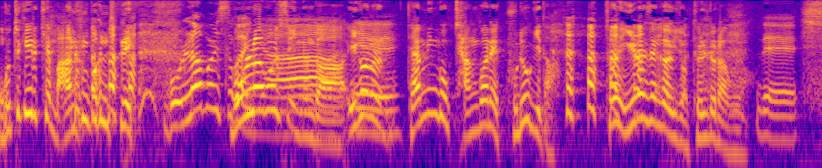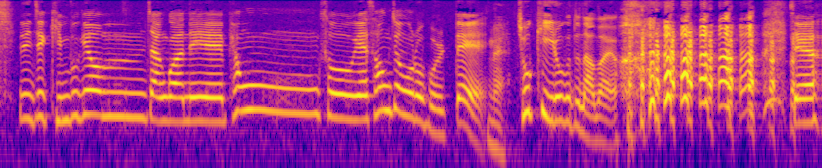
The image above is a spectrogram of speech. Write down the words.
어떻게 이렇게 많은 분들이 몰라볼 수가 몰라볼. 수 있는가? 이거는 예. 대한민국 장관의 굴욕이다. 저는 이런 생각이 좀 들더라고요. 네. 근데 이제 김부겸 장관의 평소의 성정으로 볼때 네. 좋게 이러고도 남아요. 제가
